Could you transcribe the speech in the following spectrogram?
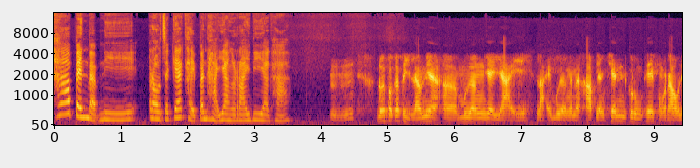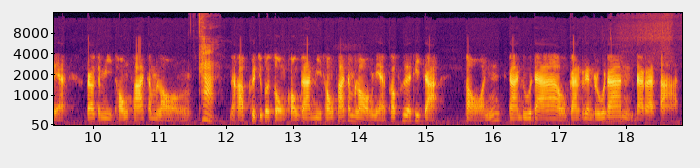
ถ้าเป็นแบบนี้เราจะแก้ไขปัญหาอย่างไรดีอะคะอืมโดยปกติแล้วเนี่ยเอ่อเมืองใหญ่ ๆ หลายเมืองนะครับ อย่างเช่น กรุงเทพของเราเนี่ย เราจะมีท้องฟ้าจำลองค่ะนะครับ คือจุดประสงค์ของการมีท้องฟ้าจำลองเนี่ย ก็เพื่อที่จะสอนการดูดาว การเรียนรู้ด้านดาราศาสตร์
